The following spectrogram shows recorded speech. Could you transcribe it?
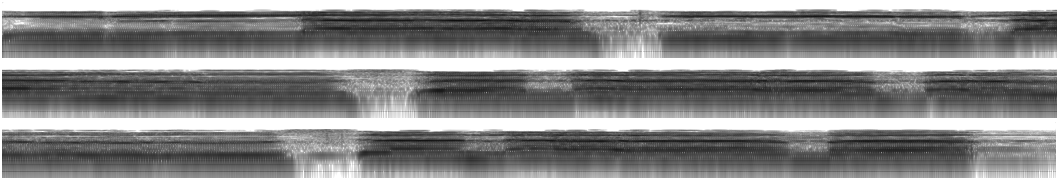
إلا قيلا سلاما سلاما.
